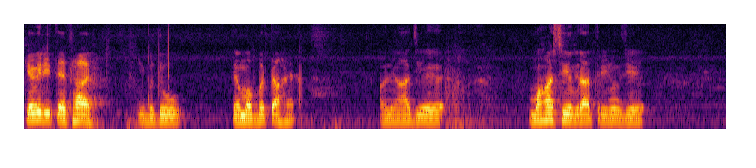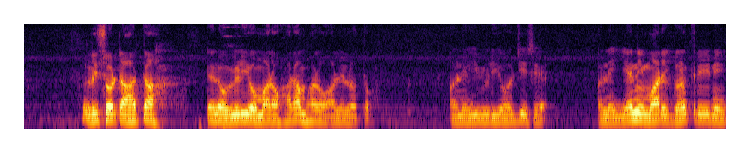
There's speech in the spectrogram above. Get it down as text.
કેવી રીતે થાય એ બધું એમાં બતાવે અને આ જે મહાશિવરાત્રિનું જે લીસોટા હતા, એનો વીડિયો મારો હારામ હારો હાલેલો હતો. અને એ વીડિયો હજી છે. અને એની મારી ગણતરીની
